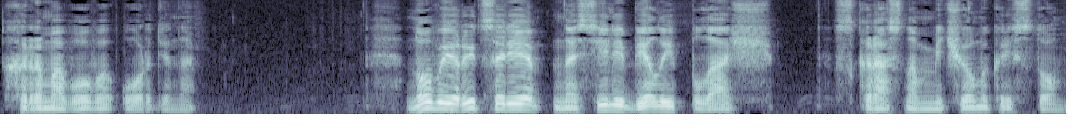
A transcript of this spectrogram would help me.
Хромового ордена. Новые рыцари носили белый плащ с красным мечом и крестом,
